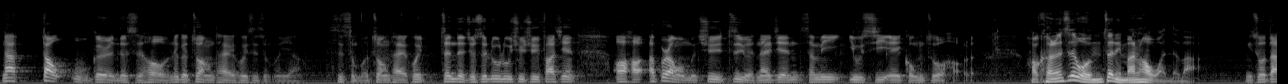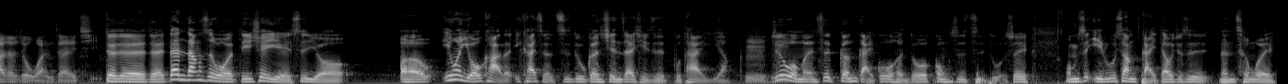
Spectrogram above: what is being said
那到五个人的时候，那个状态会是怎么样？是什么状态？会真的就是陆陆续续发现，哦，好啊，不然我们去致远那间什么 UCA 工作好了。好，可能是我们这里蛮好玩的吧？你说大家就玩在一起？对对对对，但当时我的确也是有。呃，因为油卡的一开始的制度跟现在其实不太一样，嗯，就是我们是更改过很多公司制度，所以我们是一路上改到就是能成为，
